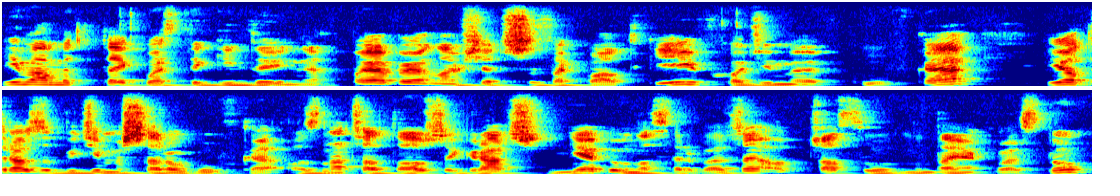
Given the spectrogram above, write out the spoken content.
i mamy tutaj questy gildyjne. Pojawiają nam się trzy zakładki, wchodzimy w główkę i od razu widzimy szarogłówkę. Oznacza to, że gracz nie był na serwerze od czasu nadania questów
